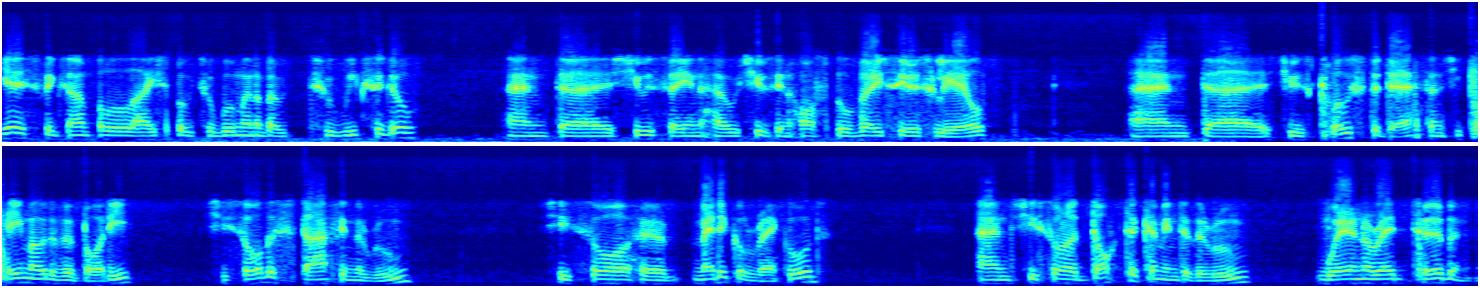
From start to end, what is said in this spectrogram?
Yes, for example, I spoke to a woman about two weeks ago, and uh, she was saying how she was in hospital, very seriously ill, and uh, she was close to death, and she came out of her body. She saw the staff in the room. She saw her medical record, and she saw a doctor come into the room wearing a red turban.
